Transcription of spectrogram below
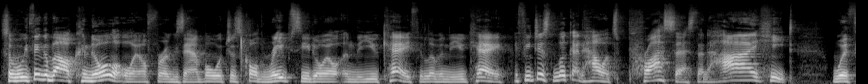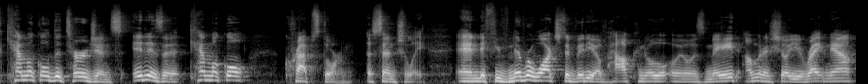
So when we think about canola oil, for example, which is called rapeseed oil in the UK, if you live in the UK, if you just look at how it's processed at high heat with chemical detergents, it is a chemical crap storm, essentially. And if you've never watched a video of how canola oil is made, I'm gonna show you right now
